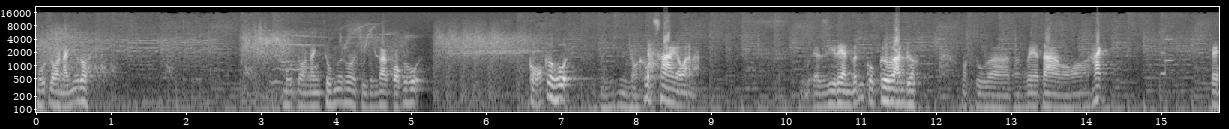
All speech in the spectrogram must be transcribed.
một đòn đánh nữa thôi. Một đòn đánh trúng nữa thôi thì chúng ta có cơ hội. Có cơ hội. Mình nói không sai các bạn ạ. Ziren vẫn có cơ ăn được. Mặc dù là thằng Veta nó hack đây.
